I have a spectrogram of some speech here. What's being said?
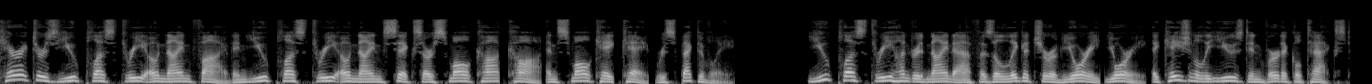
Characters U plus 3095 and U plus 3096 are small ka, ka and small k, k respectively. U plus 309F is a ligature of yori, yori occasionally used in vertical text.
